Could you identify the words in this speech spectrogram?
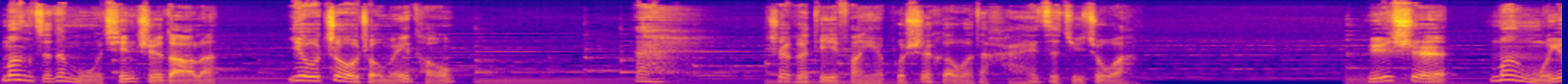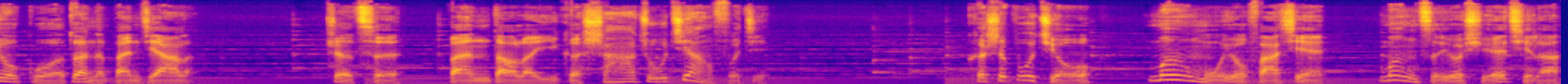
孟子的母亲知道了，又皱皱眉头：“哎，这个地方也不适合我的孩子居住啊。”于是孟母又果断地搬家了，这次搬到了一个杀猪匠附近。可是不久，孟母又发现孟子又学起了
